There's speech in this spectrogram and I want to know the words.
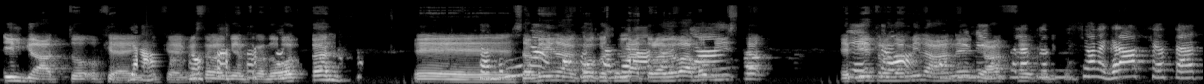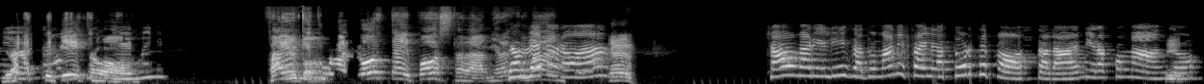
il gatto, ok, Gatto. ok, questa l'abbiamo tradotta. Eh, Sabrina, Sabrina poco Coco Stellato l'avevamo fianco. vista e Pietro, da Milano, complimenti per la grazie. trasmissione, grazie a te Pietro. Grazie, Pietro. Fai anche tu una torta e postala, mi raccomando. Davvero, eh? Eh, Ciao Maria Elisa, domani fai la torta e postala, eh, mi raccomando.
